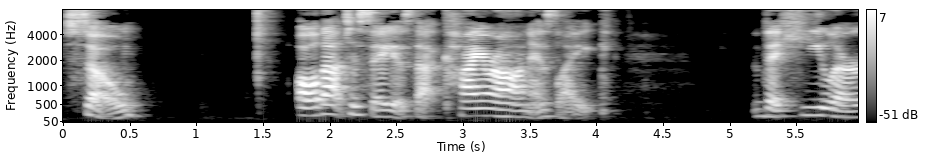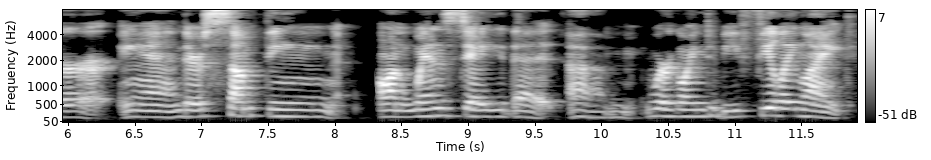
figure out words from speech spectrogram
So, all that to say is that Chiron is like the healer, and there's something on Wednesday that um, we're going to be feeling like,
